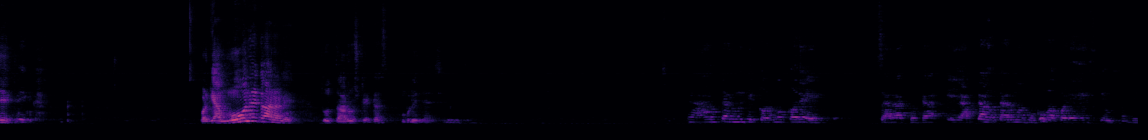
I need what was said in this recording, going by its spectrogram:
એક. પણ કે આ મોહને કારણે તું તારું સ્ટેટસ ભૂલી જાય છે. આ અવતારમાં જે કર્મ કરે સારા ખોટા એ આવતા અવતારમાં ભોગવવા પડે એ કેવું સમજે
